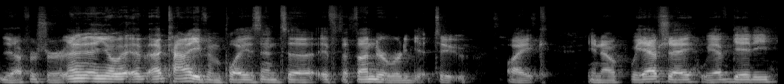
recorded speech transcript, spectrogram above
Yeah, for sure. And, and you know, it, that kind of even plays into if the Thunder were to get two. Like, you know, we have Shai, we have Giddey,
